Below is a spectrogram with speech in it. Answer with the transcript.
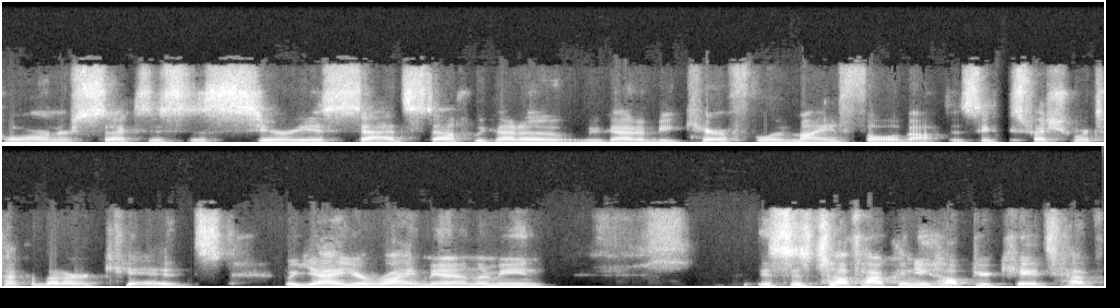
porn or sex. This is serious sad stuff. We gotta we gotta be careful and mindful about this especially when we're talking about our kids. But yeah you're right man. I mean this is tough. How can you help your kids have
